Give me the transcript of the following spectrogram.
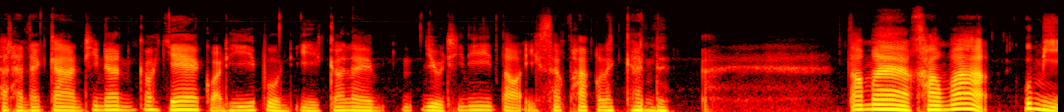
สถานการณ์ที่นั่นก็แย่กว่าที่ญี่ปุ่นอีกก็เลยอยู่ที่นี่ต่ออีกสักพักแล้วกัน ต่อมาคำว่า อุมิ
